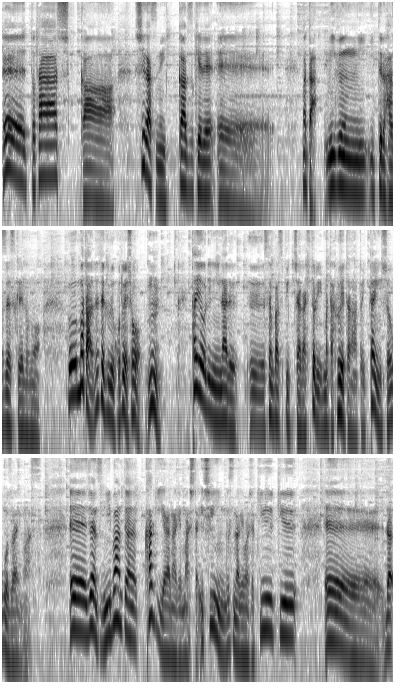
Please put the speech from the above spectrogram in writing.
えー、っと、確か、4月3日付で、えー、また2軍に行ってるはずですけれども、また出てくることでしょう。うん。頼りになる先発ピッチャーが1人また増えたなといった印象ございます。えー、ジャイアンツ2番手は鍵が投げました。1イニングス投げました。9球、えー、だ、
